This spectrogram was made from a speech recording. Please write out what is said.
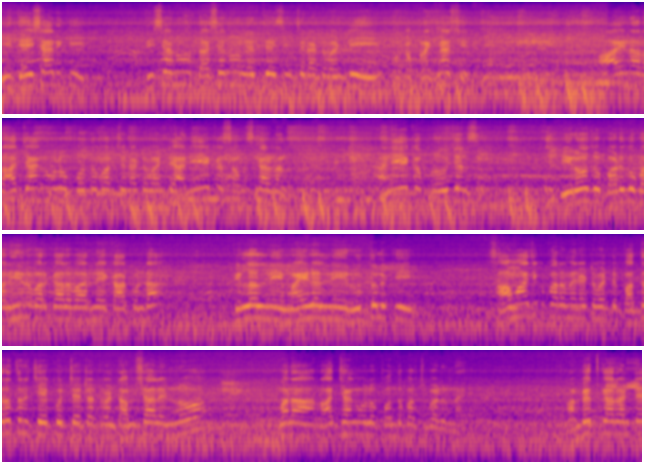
ఈ దేశానికి దిశను దశను నిర్దేశించినటువంటి ఒక ప్రజ్ఞాశీలి. ఆయన రాజ్యాంగంలో పొందుపరిచినటువంటి అనేక సంస్కరణలు అనేక ప్రొవిజన్స్. ఈరోజు బడుగు బలహీన వర్గాల వారినే కాకుండా పిల్లల్ని మహిళల్ని వృద్ధులకి సామాజిక పరమైనటువంటి భద్రతను చేకూర్చేటటువంటి అంశాలెన్నో మన రాజ్యాంగంలో పొందుపరచబడి ఉన్నాయి. అంబేద్కర్ అంటే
